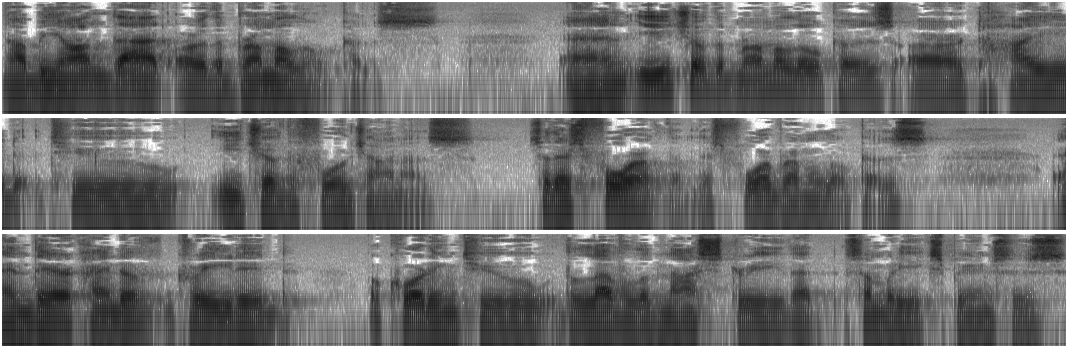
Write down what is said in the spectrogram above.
Now beyond that are the Brahmalokas. And each of the Brahmalokas are tied to each of the four jhanas. So there's four of them. There's four Brahmalokas. And they're kind of graded according to the level of mastery that somebody experiences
